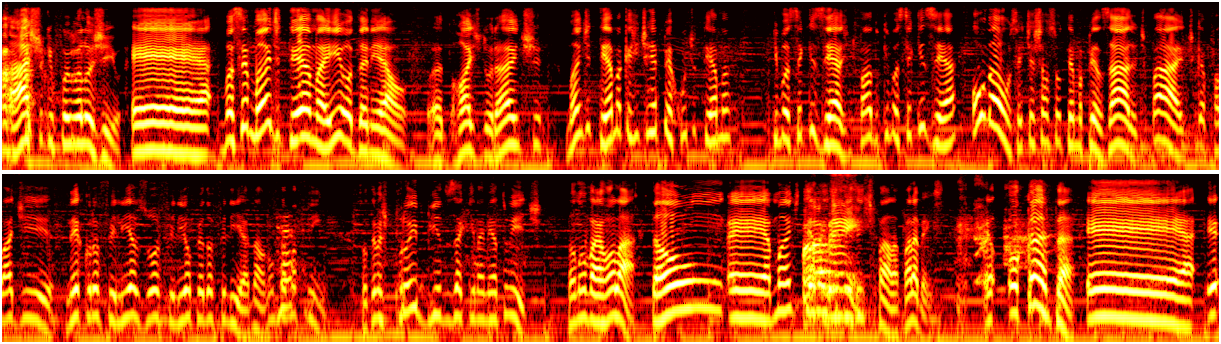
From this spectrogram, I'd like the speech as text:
acho que foi um elogio. É... Você mande tema aí, ô Daniel, eh, Rod Durante. Mande tema que a gente repercute o tema que você quiser. A gente fala do que você quiser. Ou não, se a gente achar o seu tema pesado, tipo, ah, a gente quer falar de necrofilia, zoofilia ou pedofilia. Não, não tamo afim. São temas proibidos aqui na minha Twitch. Então não vai rolar. Então, é, mande tema aí que a gente fala. Parabéns. É, Ô, Canta, é, eu,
